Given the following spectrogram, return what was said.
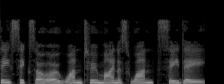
C60012-1 CD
